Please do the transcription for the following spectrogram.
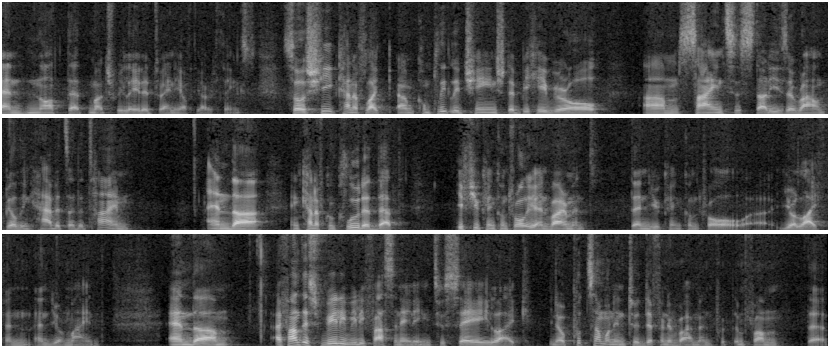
and not that much related to any of the other things. So she kind of like um, completely changed the behavioral um, sciences studies around building habits at the time and, uh, and kind of concluded that if you can control your environment, then you can control uh, your life and, and your mind. And um, I found this really, really fascinating to say, like, you know, put someone into a different environment, put them from the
